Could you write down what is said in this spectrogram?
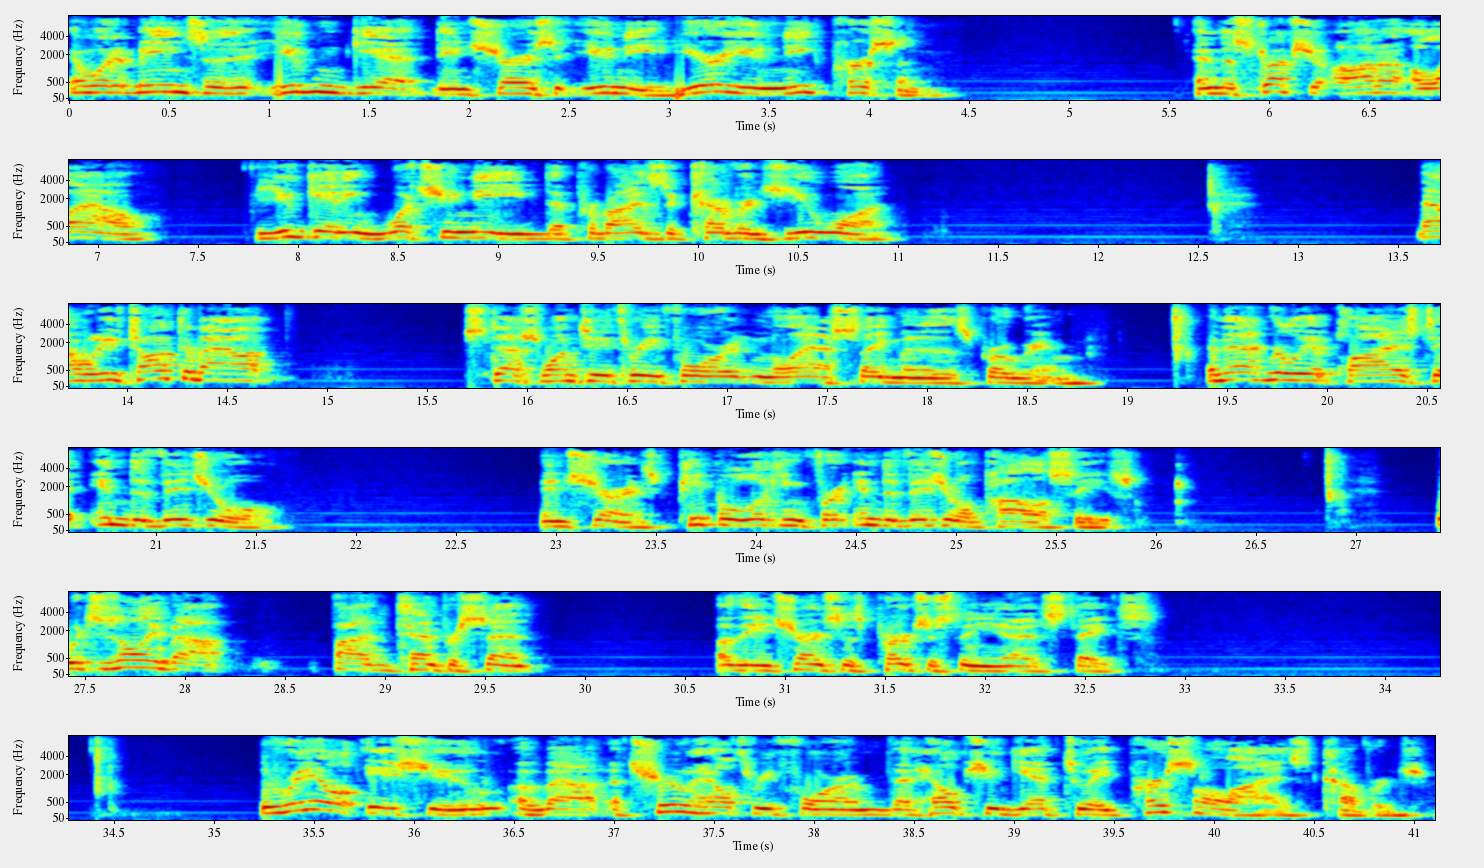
And what it means is that you can get the insurance that you need. You're a unique person. And the structure ought to allow for you getting what you need that provides the coverage you want. Now, we've talked about steps one, two, three, four in the last segment of this program. And that really applies to individual insurance, people looking for individual policies, which is only about 5 to 10% of the insurance that's purchased in the United States. The real issue about a true health reform that helps you get to a personalized coverage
